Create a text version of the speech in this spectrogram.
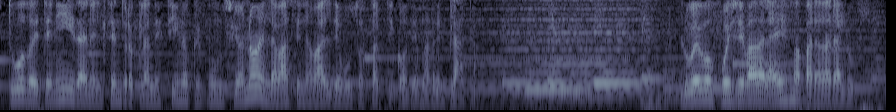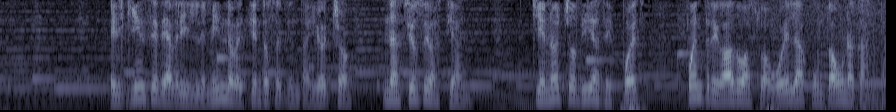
Estuvo detenida en el centro clandestino que funcionó en la base naval de buzos tácticos de Mar del Plata. Luego fue llevada a la ESMA para dar a luz. El 15 de abril de 1978 nació Sebastián, quien ocho días después fue entregado a su abuela junto a una carta.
